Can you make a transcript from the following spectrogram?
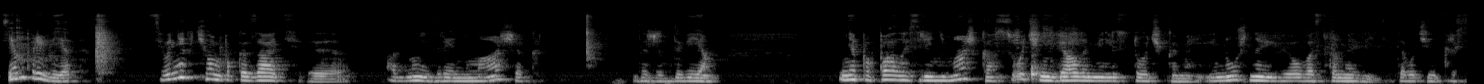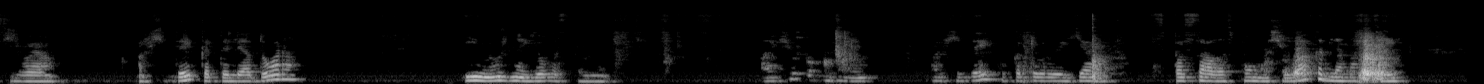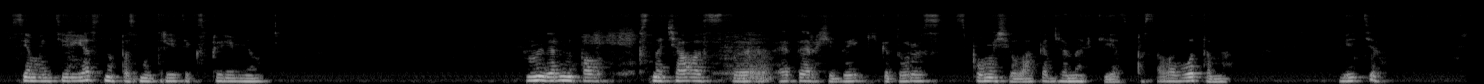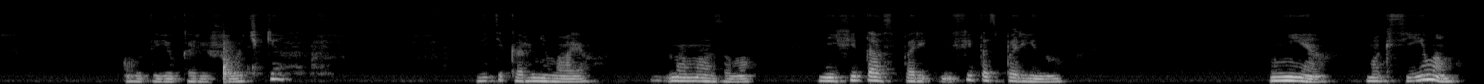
Всем привет! Сегодня хочу вам показать э, одну из реанимашек, даже две. Мне попалась реанимашка с очень вялыми листочками, и нужно ее восстановить. Это очень красивая орхидейка Телеодора, и нужно ее восстановить. А еще покажу орхидейку, которую я спасала с помощью лака для ногтей всем интересно посмотреть эксперимент. Наверное, сначала с э, этой орхидейки, которую с помощью лака для ногтей спасала. Вот она. Видите? Вот ее корешочки. Видите, корневая. Намазала не фитоспори... фитоспорином, не Максимом,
